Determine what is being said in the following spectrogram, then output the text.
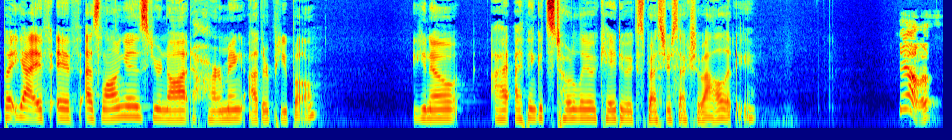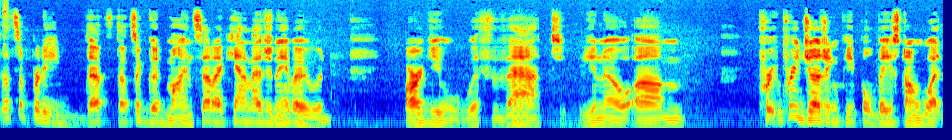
but yeah, if, if as long as you're not harming other people, you know, I, I think it's totally okay to express your sexuality. Yeah, that's that's a pretty that's that's a good mindset. I can't imagine anybody would argue with that. You know, um, pre- prejudging people based on what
